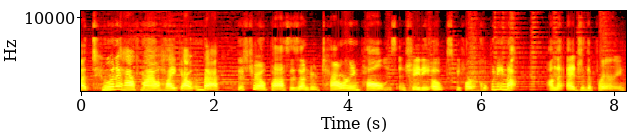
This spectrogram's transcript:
A two and a half mile hike out and back, this trail passes under towering palms and shady oaks before opening up on the edge of the prairie.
